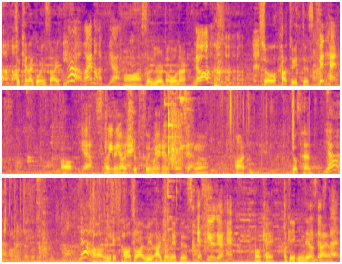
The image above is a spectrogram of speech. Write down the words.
so can I go inside? Yeah, why not? Yeah. Oh, so you're the owner. No. So how to eat this? With hands. Uh, Yeah. I Clean think your I hands. should clean my Very- hands first. Yeah. Yeah. Uh, just hand. Yeah. Yeah. Ah, really? Oh, so I will, I don't need this. Just use your hand. Okay. Okay, Indian Indo style. style,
